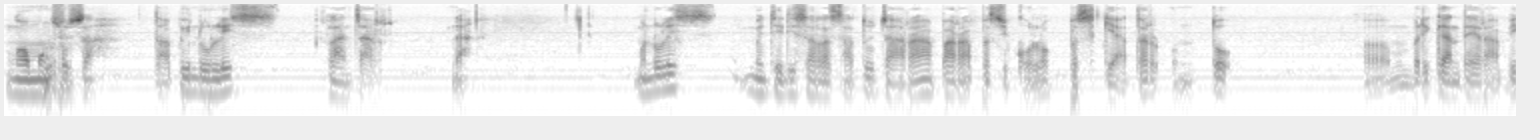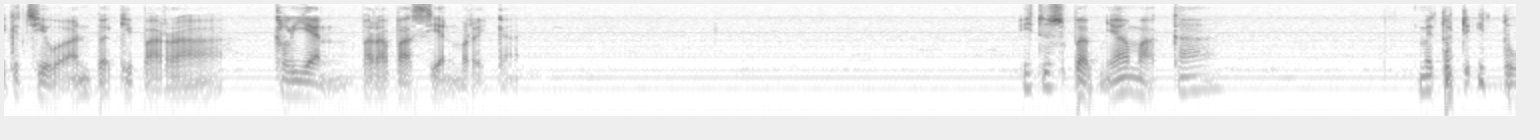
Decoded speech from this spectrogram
ngomong susah tapi nulis lancar. Nah menulis menjadi salah satu cara para psikolog psikiater untuk e, memberikan terapi kejiwaan bagi para klien para pasien mereka itu sebabnya maka metode itu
